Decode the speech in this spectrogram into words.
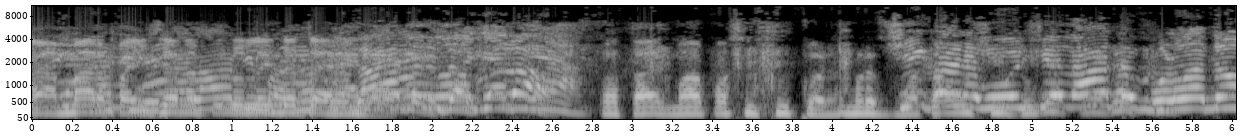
આ અમારા પૈસા ને પેલું લઈને જતા રહે. તો તારમાં પછી શું કરે? હમણાં બતાવું શું છે. ફોડવા દો.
